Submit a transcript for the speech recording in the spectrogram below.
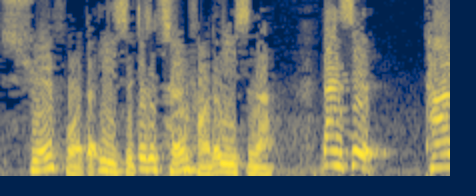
学佛的意思就是成佛的意思啊，但是他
